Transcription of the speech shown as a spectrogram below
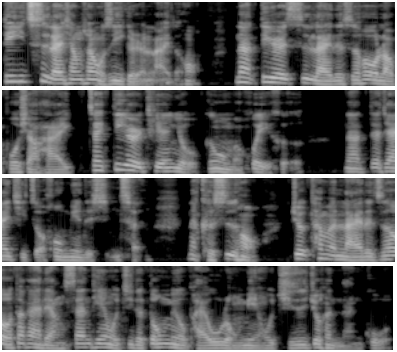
第一次来香川，我是一个人来的齁。那第二次来的时候，老婆小孩在第二天有跟我们会合，那大家一起走后面的行程。那可是齁，就他们来了之后，大概两三天，我记得都没有排乌龙面，我其实就很难过。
